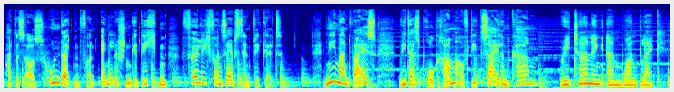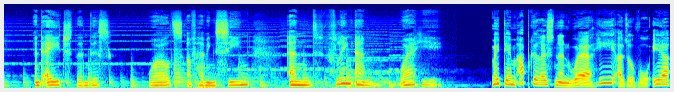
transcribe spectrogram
hat es aus Hunderten von englischen Gedichten völlig von selbst entwickelt. Niemand weiß, wie das Programm auf die Zeilen kam. Returning M1 Black and age than this, worlds of having seen, and fling M where he. Mit dem abgerissenen Where He, also wo er,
